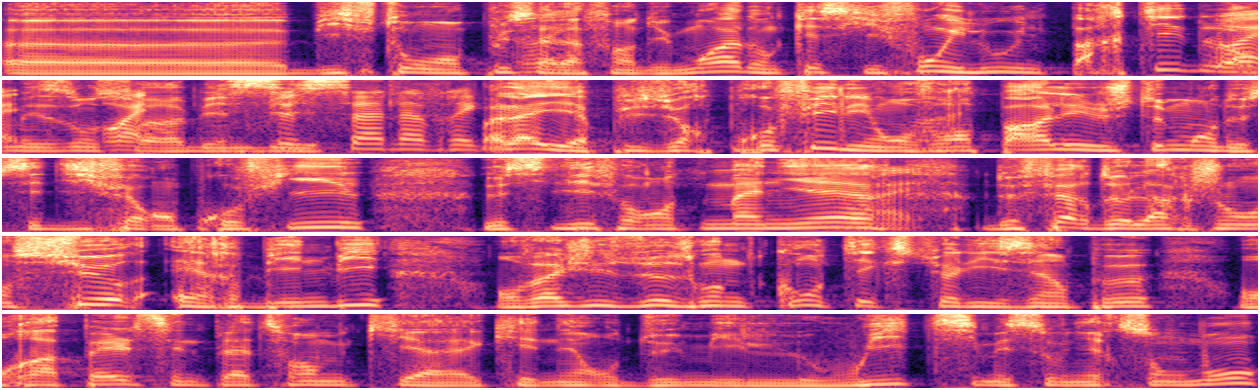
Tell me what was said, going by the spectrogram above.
euh, bifton en plus à la fin du mois. Donc, qu'est-ce qu'ils font? Ils louent une partie de leur Ouais, maison sur Airbnb. C'est ça la vraie Voilà, il y a plusieurs profils et on va en parler justement de ces différents profils, de ces différentes manières Ouais. de faire de l'argent sur Airbnb. On va juste deux secondes contextualiser un peu. On rappelle, c'est une plateforme qui, a, qui est née en 2008, si mes souvenirs sont bons.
